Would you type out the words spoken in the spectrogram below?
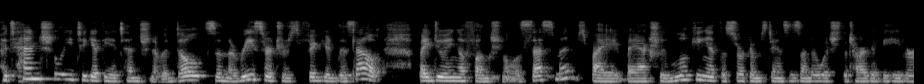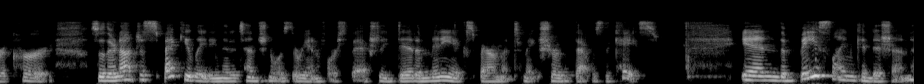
potentially to get the attention of adults. And the researchers figured this out by doing a functional assessment, by, by actually looking at the circumstances under which the target behavior occurred. So they're not just speculating that attention was the reinforcer, they actually did a mini experiment to make sure that that was the case. In the baseline condition,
